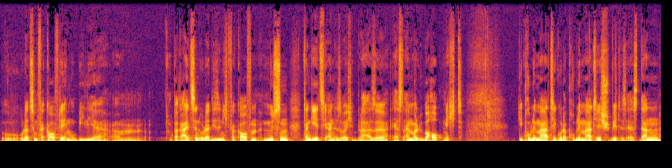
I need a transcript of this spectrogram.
oder zum Verkauf der Immobilie ähm, bereit sind oder diese nicht verkaufen müssen, tangiert Sie eine solche Blase erst einmal überhaupt nicht. Die Problematik oder problematisch wird es erst dann,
